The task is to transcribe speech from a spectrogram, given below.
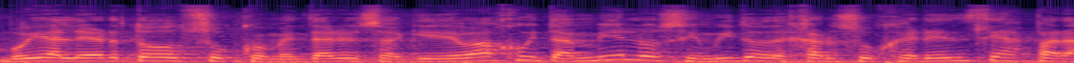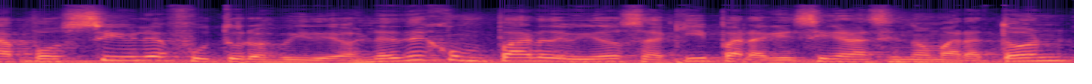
Voy a leer todos sus comentarios aquí debajo y también los invito a dejar sugerencias para posibles futuros videos. Les dejo un par de videos aquí para que sigan haciendo maratón.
